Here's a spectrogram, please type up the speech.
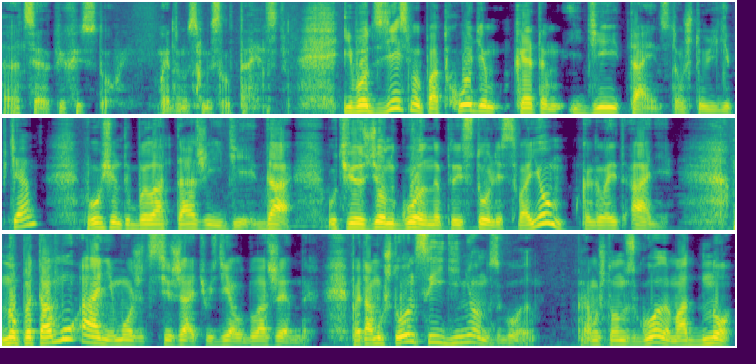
э, Церкви Христовой. В этом смысл таинства. И вот здесь мы подходим к этому идее таинства, потому что у египтян, в общем-то, была та же идея. Да, утвержден гор на престоле своем, как говорит Ани, но потому Ани может стяжать удел блаженных, потому что он соединен с гором, потому что он с гором одно.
